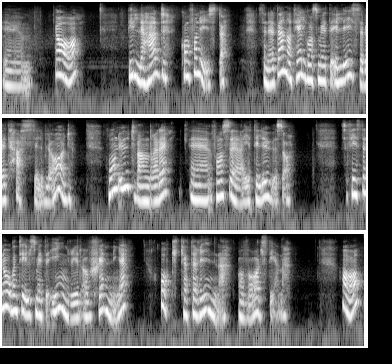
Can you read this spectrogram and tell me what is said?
Eh, ja, Villehad kom från Ystad. Sen är det ett annat helgon som heter Elisabeth Hasselblad. Hon utvandrade eh, från Sverige till USA så finns det någon till som heter Ingrid av Skänninge och Katarina av Vadstena. Ja,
